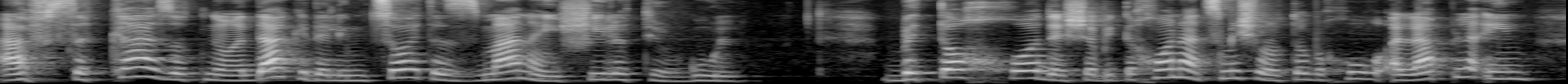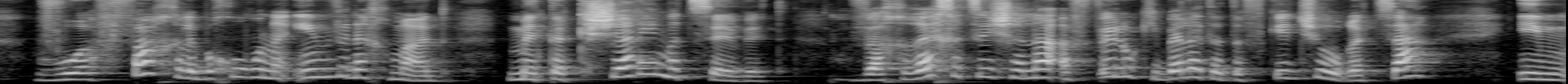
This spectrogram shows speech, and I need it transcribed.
ההפסקה הזאת נועדה כדי למצוא את הזמן האישי לתרגול. בתוך חודש הביטחון העצמי של אותו בחור עלה פלאים והוא הפך לבחור נעים ונחמד, מתקשר עם הצוות ואחרי חצי שנה אפילו קיבל את התפקיד שהוא רצה עם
